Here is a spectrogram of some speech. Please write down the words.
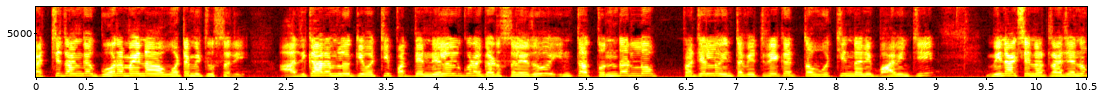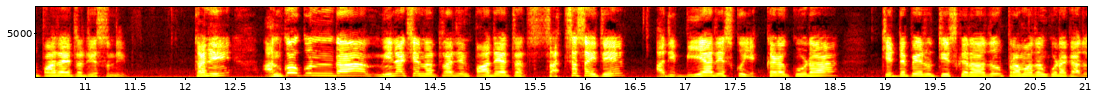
ఖచ్చితంగా ఘోరమైన ఓటమి చూస్తుంది. అధికారంలోకి వచ్చి పద్దెనిమిది నెలలు కూడా గడుస్తలేదు. ఇంత తొందరలో ప్రజల్లో ఇంత వ్యతిరేకత వచ్చిందని భావించి మీనాక్షి నటరాజన్ పాదయాత్ర చేస్తుంది. కానీ అనుకోకుండా మీనాక్షి నటరాజన్ పాదయాత్ర సక్సెస్ అయితే అది బీఆర్ఎస్కు ఎక్కడ కూడా చెడ్డ పేరు తీసుకురాదు ప్రమాదం కూడా కాదు.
